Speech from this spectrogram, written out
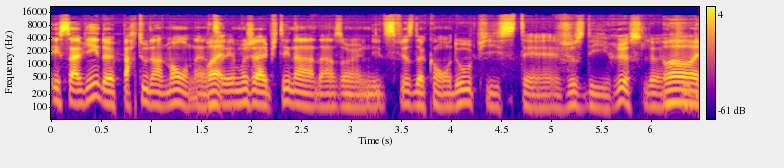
et ça vient de partout dans le monde. Hein, moi, j'ai habité dans, un édifice de condo, puis c'était juste des Russes. Là,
